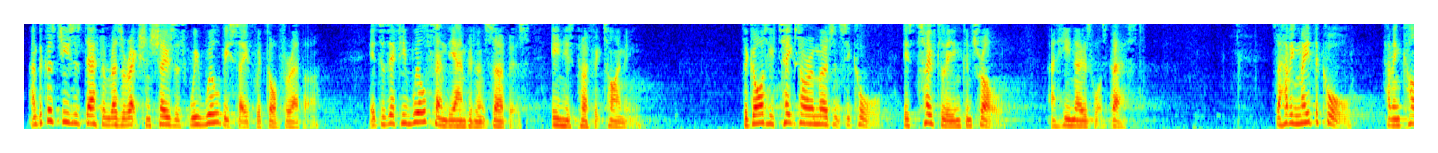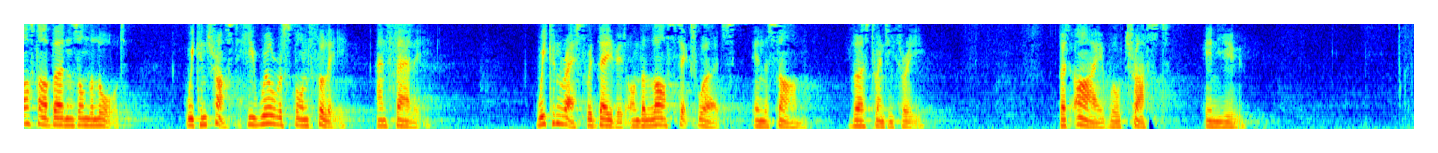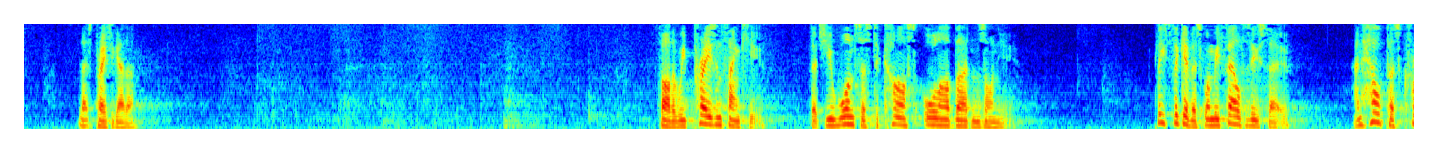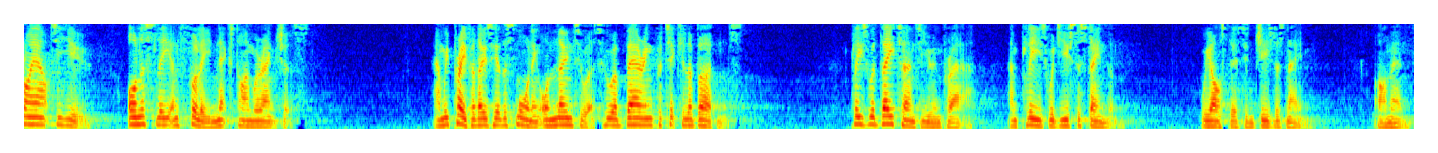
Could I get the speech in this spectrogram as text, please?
And because Jesus' death and resurrection shows us we will be safe with God forever, it's as if He will send the ambulance service in His perfect timing. The God who takes our emergency call is totally in control, and He knows what's best. So, having made the call, having cast our burdens on the Lord, we can trust He will respond fully and fairly. We can rest with David on the last six words in the psalm, verse 23. But I will trust in you. Let's pray together. Father, we praise and thank you that you want us to cast all our burdens on you. Please forgive us when we fail to do so and help us cry out to you honestly and fully next time we're anxious. And we pray for those here this morning or known to us who are bearing particular burdens. Please would they turn to you in prayer and please would you sustain them. We ask this in Jesus' name. Amen.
